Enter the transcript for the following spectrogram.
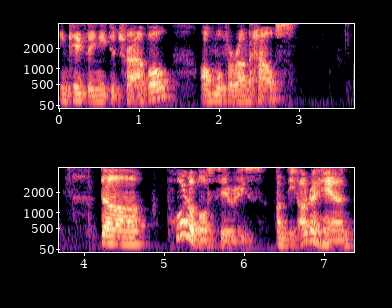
in case they need to travel or move around the house. The portable series, on the other hand,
